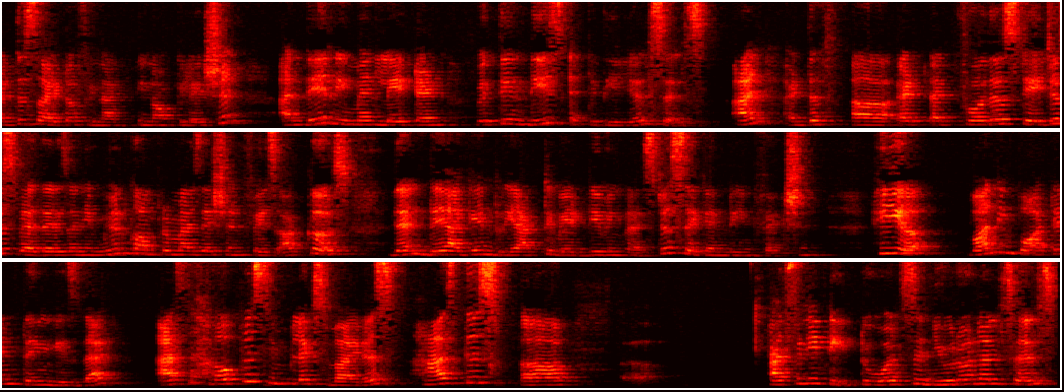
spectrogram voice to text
at the site of inoculation and they remain latent within these epithelial cells. And at, the, uh, at, at further stages where there is an immune compromisation phase occurs, then they again reactivate giving rise to secondary infection. Here, one important thing is that as the herpes simplex virus has this uh, uh affinity towards the neuronal cells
